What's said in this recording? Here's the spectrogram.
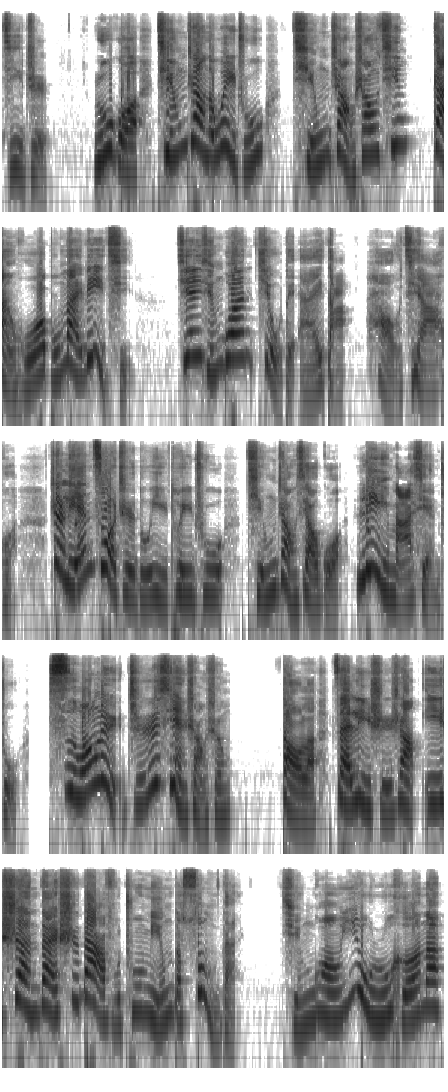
机制：如果廷杖的魏竹廷杖稍轻，干活不卖力气，监刑官就得挨打。好家伙，这连坐制度一推出，廷杖效果立马显著，死亡率直线上升。到了在历史上以善待士大夫出名的宋代，情况又如何呢？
